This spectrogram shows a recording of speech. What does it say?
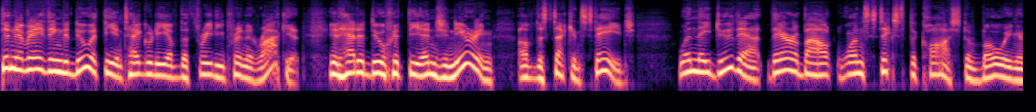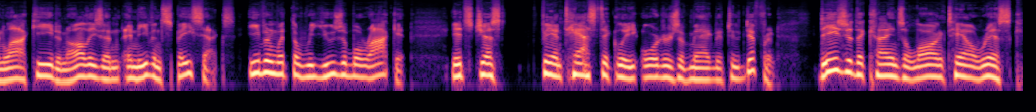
didn't have anything to do with the integrity of the 3D printed rocket. It had to do with the engineering of the second stage. When they do that, they're about one sixth the cost of Boeing and Lockheed and all these, and, and even SpaceX, even with the reusable rocket. It's just fantastically orders of magnitude different. These are the kinds of long tail risk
